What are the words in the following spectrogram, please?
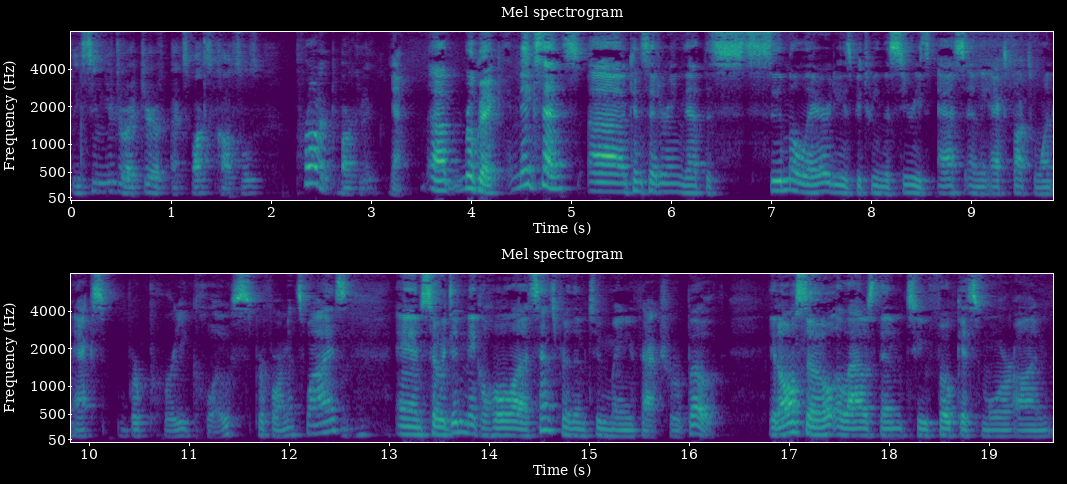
the senior director of Xbox consoles product marketing. Yeah. Uh, real quick, it makes sense uh, considering that the similarities between the Series S and the Xbox One X were pretty close performance wise. Mhm. And so it didn't make a whole lot of sense for them to manufacture both. It also allows them to focus more on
